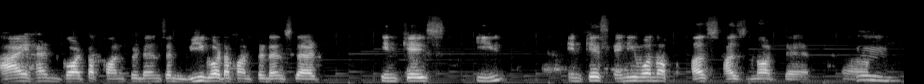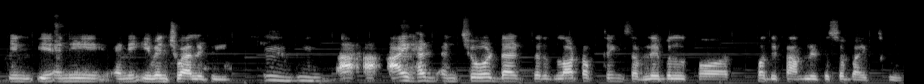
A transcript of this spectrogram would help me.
i had got a confidence and we got a confidence that in case in case any one of us is not there uh, mm, in any any eventuality mm, mm, I, I, I had ensured that there is a lot of things available for for the family to survive through.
